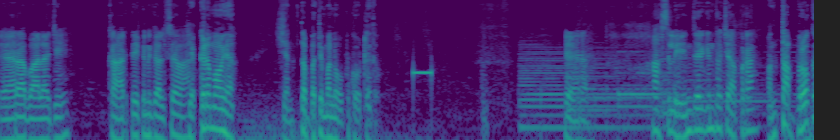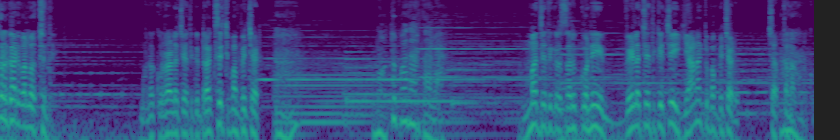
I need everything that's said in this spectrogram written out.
ఏరా బాలాజీ కార్తీక్ని కలిసావా? ఎక్కడ మావయ్య? ఎంత బతిమల్ల ఒప్పుకోవట్లేదు. ఏరా అసలు ఏం జరిగిందో చెప్పరా? అంతా బ్రోకర్ గాడి వల్ల వచ్చింది. మన కుర్రాళ్ళ చేతికి డ్రగ్స్ ఇచ్చి పంపించాడు. మత్తు పదార్థాలా? అమ్మ చేతికి సరుక్కొని వీళ్ళ చేతికిచ్చి యానంకి పంపించాడు. చెప్తాను కొడుకు.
